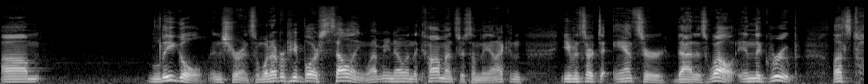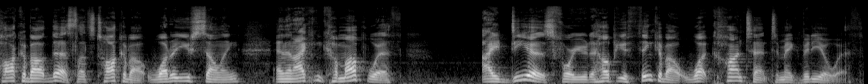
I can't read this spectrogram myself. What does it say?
um, legal insurance and whatever people are selling, let me know in the comments or something, and I can even start to answer that as well in the group. Let's talk about this. Let's talk about what are you selling, and then I can come up with ideas for you to help you think about what content to make video with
